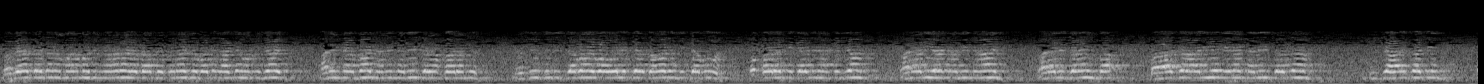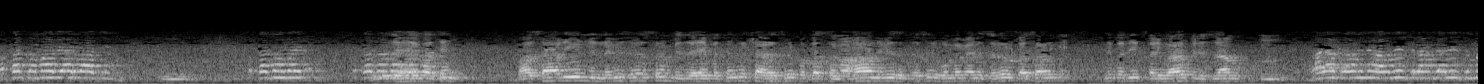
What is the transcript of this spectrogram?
فذات كان محمد بن عمر بعد تناجب بعد الحكم المجاهد عن ابن عباس عن النبي صلى الله عليه وسلم. نسيت بالسبع وأولك تعالى بالتبور وقال ابن كابين عن تجان عن أبي عن أبي نعاج. عن أبي سعيد بعث علي إلى النبي صلى الله عليه وسلم. بشهادة فقد سما بأربعة فقد سما بذہیبتن باساری النبی صلی اللہ علیہ وسلم بذہیبتن کو شاہد صرف فقط سماحا نبی صلی اللہ علیہ وسلم ہمیں میں سرور قصان کی ذکر دی بالاسلام قال أخبرني أبي السلام دليل ثم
